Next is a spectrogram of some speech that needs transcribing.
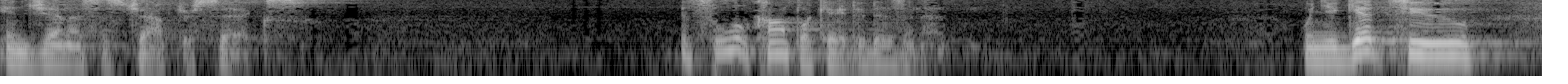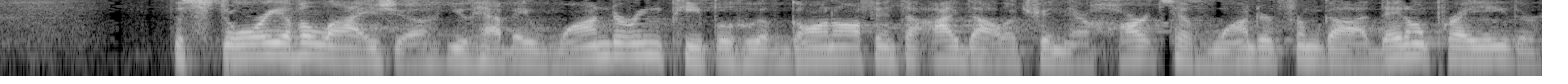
in Genesis chapter 6. It's a little complicated, isn't it? When you get to the story of Elijah, you have a wandering people who have gone off into idolatry and their hearts have wandered from God. They don't pray either.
